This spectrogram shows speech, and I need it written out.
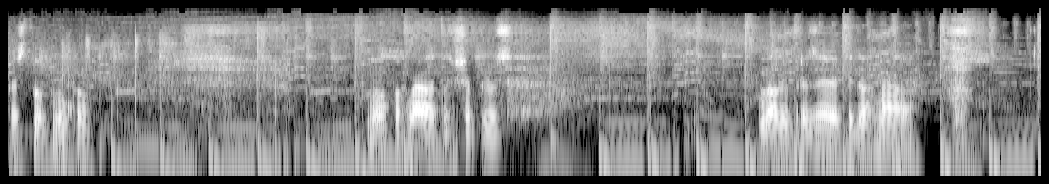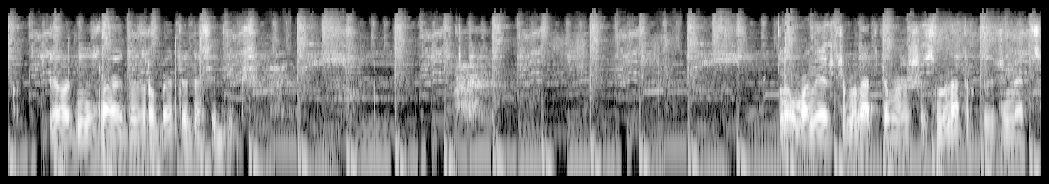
преступників. Ну, погнали тут ще плюс. Нові призиви підогнали. Я от не знаю, де зробити 10 дікс. Ну, у мене є ще монетки, може щось монеток підженеться.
